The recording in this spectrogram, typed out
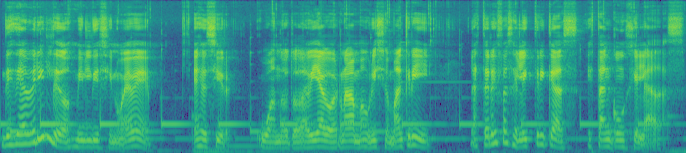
Desde abril de 2019, es decir, cuando todavía gobernaba Mauricio Macri, las tarifas eléctricas están congeladas.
